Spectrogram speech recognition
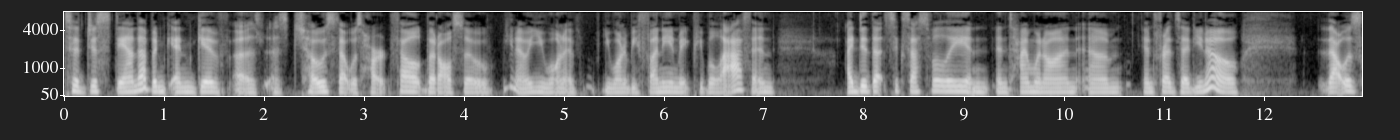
to just stand up and, and give a, a toast that was heartfelt, but also, you know, you want to you want to be funny and make people laugh. And I did that successfully, and, and time went on. Um, and Fred said, you know, that was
